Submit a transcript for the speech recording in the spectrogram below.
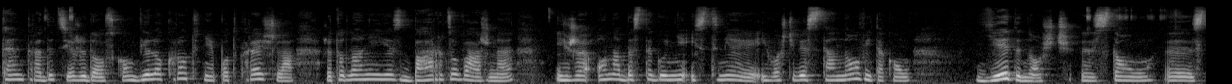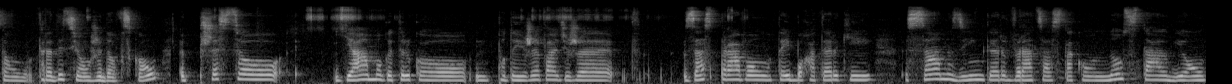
tę tradycję żydowską, wielokrotnie podkreśla, że to dla niej jest bardzo ważne i że ona bez tego nie istnieje i właściwie stanowi taką jedność y, z tą, z tą tradycją żydowską, przez co ja mogę tylko podejrzewać, że za sprawą tej bohaterki sam Zinger wraca z taką nostalgią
